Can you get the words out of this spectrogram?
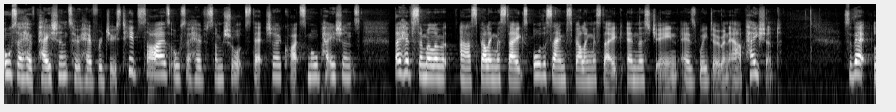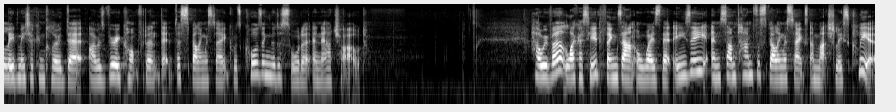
also have patients who have reduced head size, also have some short stature, quite small patients. They have similar uh, spelling mistakes or the same spelling mistake in this gene as we do in our patient. So that led me to conclude that I was very confident that this spelling mistake was causing the disorder in our child. However, like I said, things aren't always that easy and sometimes the spelling mistakes are much less clear.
